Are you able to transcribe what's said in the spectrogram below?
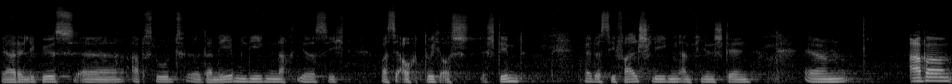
ja, religiös äh, absolut äh, daneben liegen nach ihrer Sicht, was ja auch durchaus stimmt, ja, dass sie falsch liegen an vielen Stellen. Ähm, aber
